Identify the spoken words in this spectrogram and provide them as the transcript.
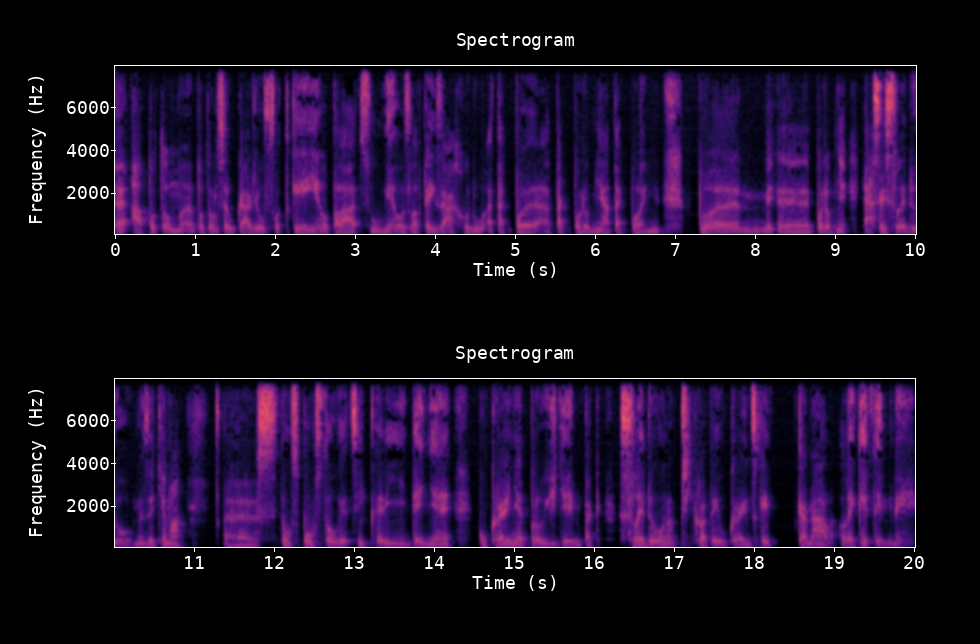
E, a potom, potom se ukážou fotky jeho paláců, jeho zlatých záchodů a tak, po, a tak podobně a tak po, po, e, podobně. Já si sleduju mezi těma s tou spoustou věcí, které denně k Ukrajině projíždím, tak sleduju například i ukrajinský kanál Legitimný,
